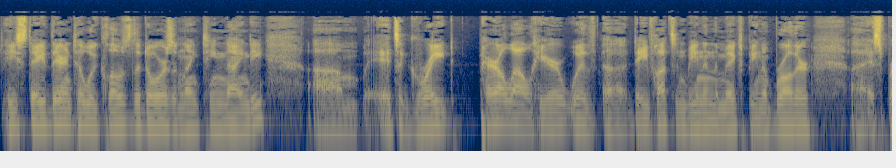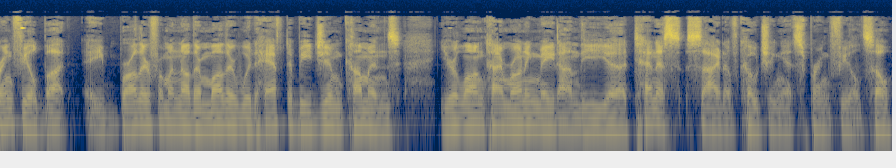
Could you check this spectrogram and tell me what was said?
he stayed there until we closed the doors in 1990. Um, it's a great parallel here with uh, Dave Hudson being in the mix, being a brother uh, at Springfield, but a brother from another mother would have to be Jim Cummins, your longtime running mate on the uh, tennis side of coaching at Springfield. So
